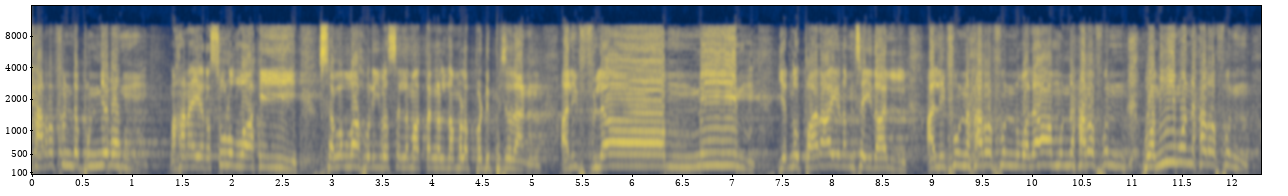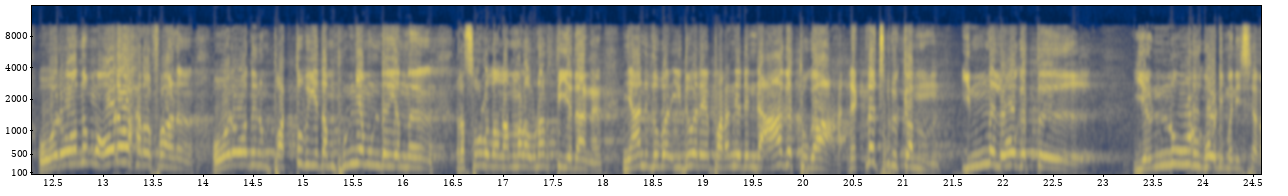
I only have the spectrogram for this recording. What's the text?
ഹറഫിന്റെ പുണ്യവും മഹാനായ റസൂലുള്ളാഹി സല്ലല്ലാഹു അലൈഹി വസല്ലമ തങ്ങൾ നമ്മളെ പഠിപ്പിച്ചതാണ്. അലിഫ് ലാം മീം എന്ന് പാരായണം ചെയ്താൽ അലിഫുൻ ഹറഫുൻ വലാമുൻ ഹറഫുൻ വമീമുൻ ഹറഫുൻ ഓരോന്നും ഓരോ ഹറഫാണ്. ഓരോന്നിനും പത്തു വീതം പുണ്യമുണ്ട് എന്ന് റസൂലുള്ള നമ്മളെ ഉണർത്തിയതാണ്. ഞാൻ ഇതുവരെ ഇതുവരെ പറഞ്ഞതിന്റെ ആകത്തുക രക്തചുരുക്കം ഇന്ന് ലോകത്ത് എണ്ണൂറ് കോടി മനുഷ്യർ.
